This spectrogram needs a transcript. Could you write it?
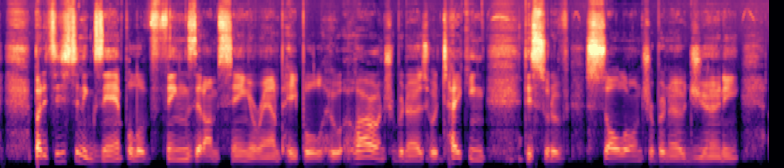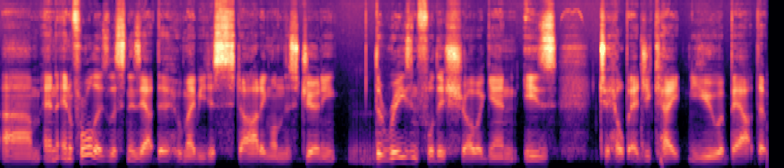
but it's just an example of things that I'm seeing around people who, who are entrepreneurs who are taking this sort of solo entrepreneur journey. Um, and, and for all those listeners out there who may be just starting on this journey, the reason for this show, again, is to help educate you about that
